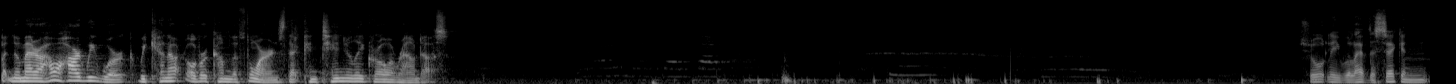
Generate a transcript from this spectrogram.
but no matter how hard we work, we cannot overcome the thorns that continually grow around us. Shortly, we'll have the second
